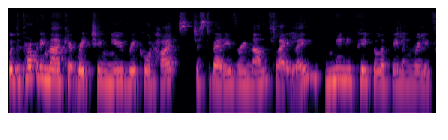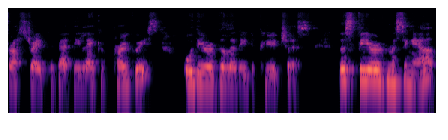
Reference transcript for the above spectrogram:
With the property market reaching new record heights just about every month lately, many people are feeling really frustrated about their lack of progress or their ability to purchase. This fear of missing out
